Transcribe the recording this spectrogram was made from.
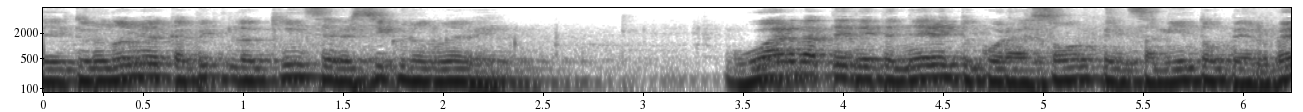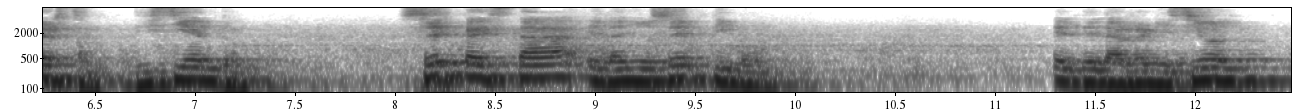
Deuteronomio capítulo 15, versículo 9. Guárdate de tener en tu corazón pensamiento perverso, diciendo, cerca está el año séptimo, el de la remisión,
